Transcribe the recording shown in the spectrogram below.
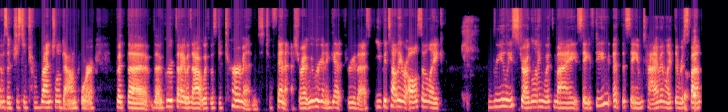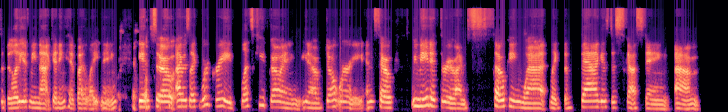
it was a, just a torrential downpour, but the the group that I was out with was determined to finish. Right, we were going to get through this. You could tell they were also like really struggling with my safety at the same time and like the responsibility of me not getting hit by lightning. And so I was like, we're great. Let's keep going. You know, don't worry. And so we made it through. I'm soaking wet. Like the bag is disgusting. Um,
